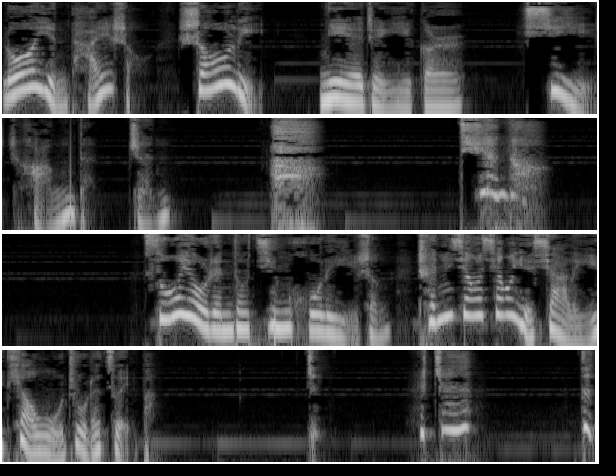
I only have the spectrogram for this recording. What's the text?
罗隐抬手，手里捏着一根细长的针。啊！天哪！所有人都惊呼了一声，陈潇潇也吓了一跳，捂住了嘴巴。针，怎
